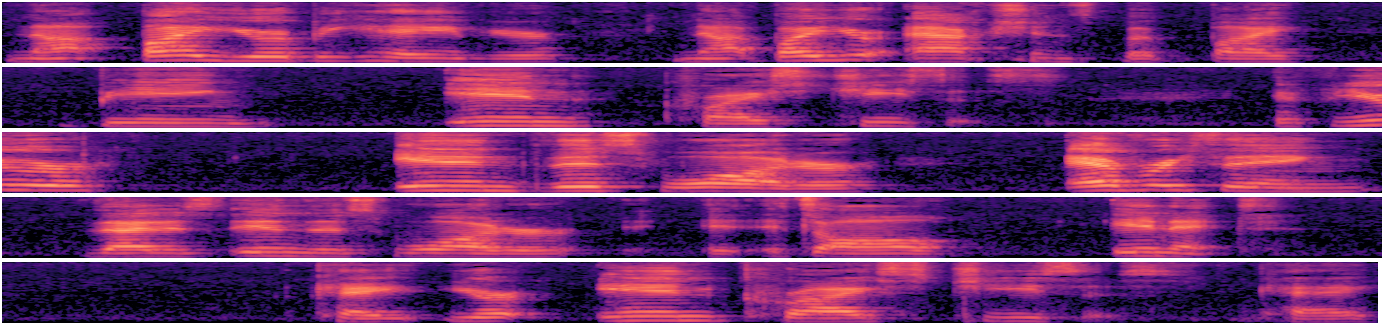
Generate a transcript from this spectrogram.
Not by your behavior, not by your actions, but by being in Christ Jesus. If you're in this water, everything that is in this water, it's all in it. Okay? You're in Christ Jesus. Okay?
